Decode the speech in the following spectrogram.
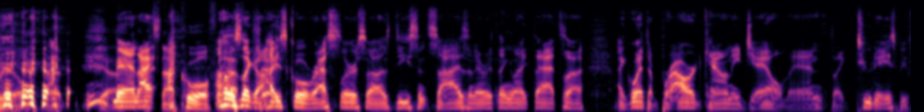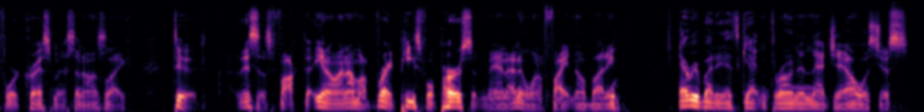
Real. yeah, Man, I it's not cool. For I was like a high school wrestler, so I was decent size and everything like that. So I went to Broward County Jail, man, like two days before Christmas, and I was like, dude, this is fucked up, you know. And I'm a very peaceful person, man. I didn't want to fight nobody. Everybody that's getting thrown in that jail was just.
